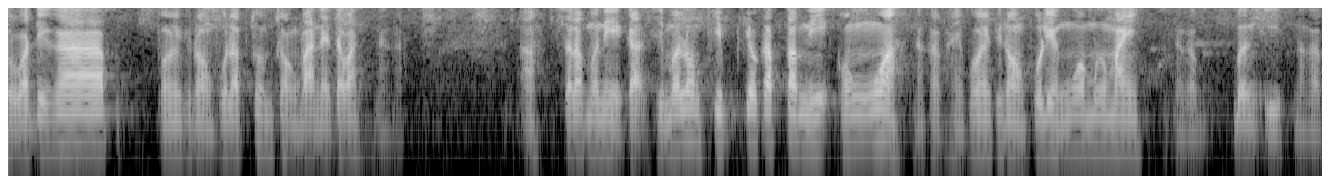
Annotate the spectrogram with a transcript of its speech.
สวัสดีครับพ่อแม่พี่น้องผู้รับชมช่องบ้านในตะวันนะครับอะสำหรับมื้อนี้ก็สิมาลงคลิปเกี่ยวกับตำหนิของงัวนะครับให้พ่อแม่พี่น้องผู้เลี้ยงงัวมือใหม่นะครับเบิ่งอีกนะครับ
